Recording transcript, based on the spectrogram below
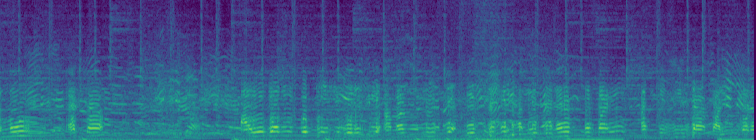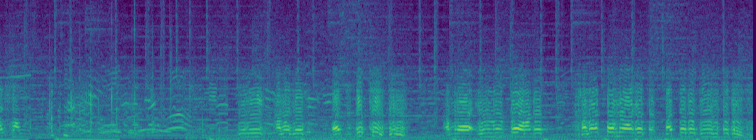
এমন একটা আয়োজনের মধ্যে এসে বলেছি, আমার মনে হচ্ছে এর থেকে ভালো কোনো উপায়ে আজকে দিনটা পালন করা সম্ভব। তিনি আমাদের দিচ্ছে তিনি আমরা এই মুহূর্তে আমাদের খাবারটা আমরা আগে বাচ্চাদের দিয়ে দিতে চাইছি।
